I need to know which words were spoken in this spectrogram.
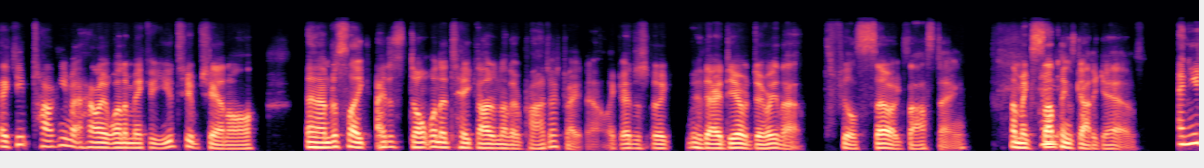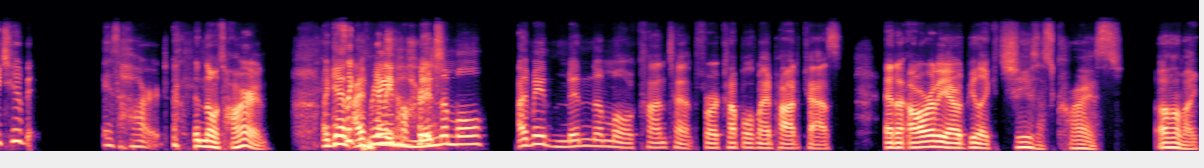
I keep talking about how I want to make a YouTube channel. And I'm just like, I just don't want to take on another project right now. Like I just like the idea of doing that feels so exhausting. I'm like, something's gotta give. And YouTube is hard. Uh, no, it's hard. Again, like, I've really made hard. minimal, I've made minimal content for a couple of my podcasts. And I- already I would be like, Jesus Christ. Oh my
